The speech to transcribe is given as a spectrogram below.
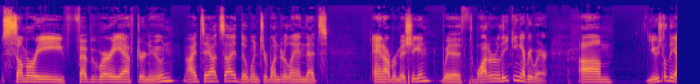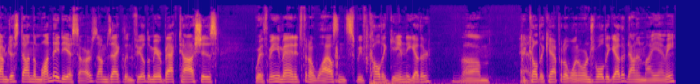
summery February afternoon, I'd say, outside the winter wonderland that's Ann Arbor, Michigan, with water leaking everywhere. Um, usually I'm just on the Monday DSRs. I'm Zach Linfield. Amir Bakhtash is with me. Man, it's been a while since we've called a game together. Um, we called the Capital One Orange Bowl together down in Miami.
